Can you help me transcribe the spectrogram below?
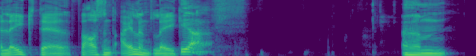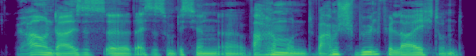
Lake, der Thousand Island Lake. Ja, Ähm, ja, und da ist es, äh, da ist es so ein bisschen äh, warm und warmschwül vielleicht und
